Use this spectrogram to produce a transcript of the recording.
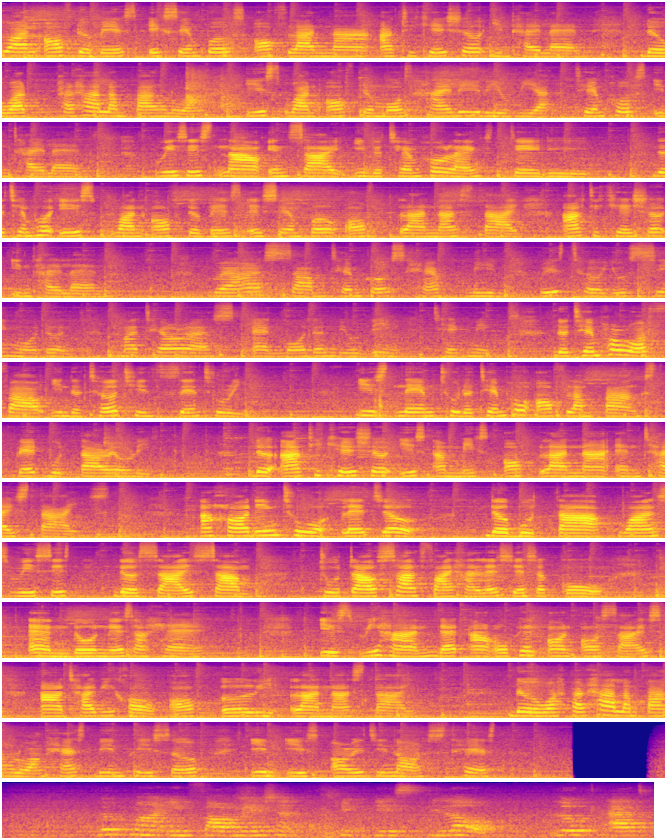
one of the best examples of Lanna architecture in Thailand. The Wat Phra Lampang Luang is one of the most highly revered temples in Thailand. which is now inside in the temple Langs chedi. The temple is one of the best examples of Lanna style architecture in Thailand whereas some temples have been restored using modern materials and modern building techniques. The temple was found in the 13th century. It's named to the Temple of Lampang's Great Buddha relic. The architecture is a mix of Lanna and Thai styles. According to legend, the Buddha once visited the site some 2,500 years ago and donated a hair. Its viharn that are open on all sides are typical of early Lanna style. The Wat Phra Lampang Luang has been preserved in its original state. Look more information, click this below. Look at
